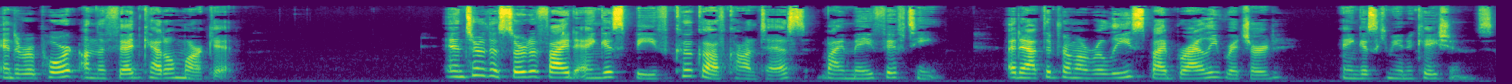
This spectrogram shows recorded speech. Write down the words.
and a report on the fed cattle market. Enter the Certified Angus Beef Cook-Off Contest by May 15th. Adapted from a release by Briley Richard, Angus Communications.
